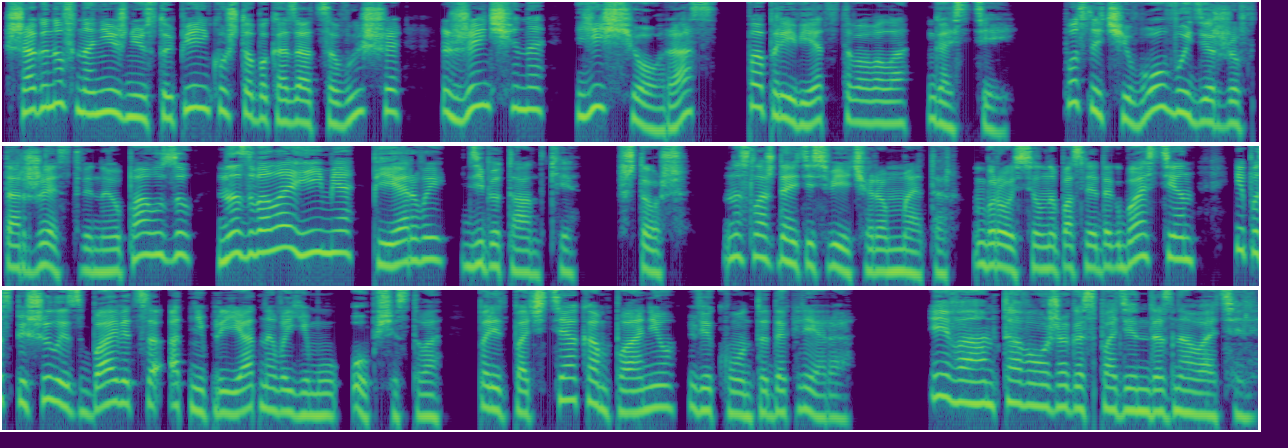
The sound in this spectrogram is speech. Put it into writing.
Шагнув на нижнюю ступеньку, чтобы казаться выше, женщина еще раз поприветствовала гостей. После чего, выдержав торжественную паузу, назвала имя первой дебютантки. «Что ж, наслаждайтесь вечером, мэтр», — бросил напоследок Бастиан и поспешил избавиться от неприятного ему общества, предпочтя компанию Виконта де Клера. «И вам того же, господин дознаватель»,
